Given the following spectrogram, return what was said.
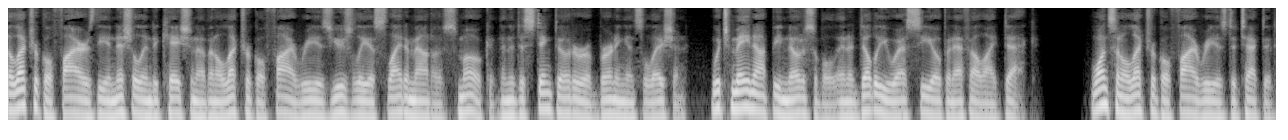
Electrical fires The initial indication of an electrical fire is usually a slight amount of smoke and a distinct odor of burning insulation, which may not be noticeable in a WSC open FLI deck. Once an electrical fire is detected,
